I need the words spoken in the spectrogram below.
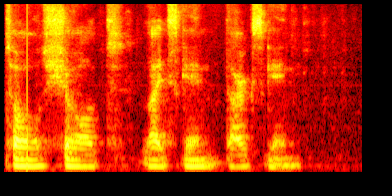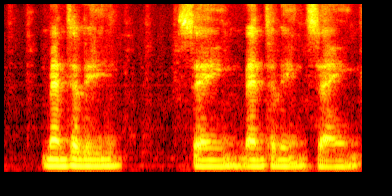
tall, short, light skin, dark skin, mentally sane, mentally insane.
